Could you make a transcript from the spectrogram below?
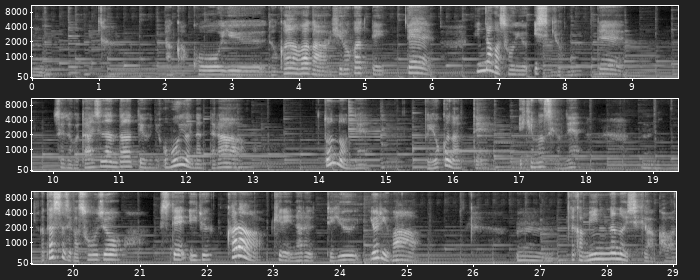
うん。なんかこういうのが輪が広がっていってみんながそういう意識を持ってそういうのが大事なんだっていうふうに思うようになったらどんどんね良くなっていきますよね。うん、私たちが掃除をしているから綺麗になるっていうよりはうん。なんかみんなの意識が変わっ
